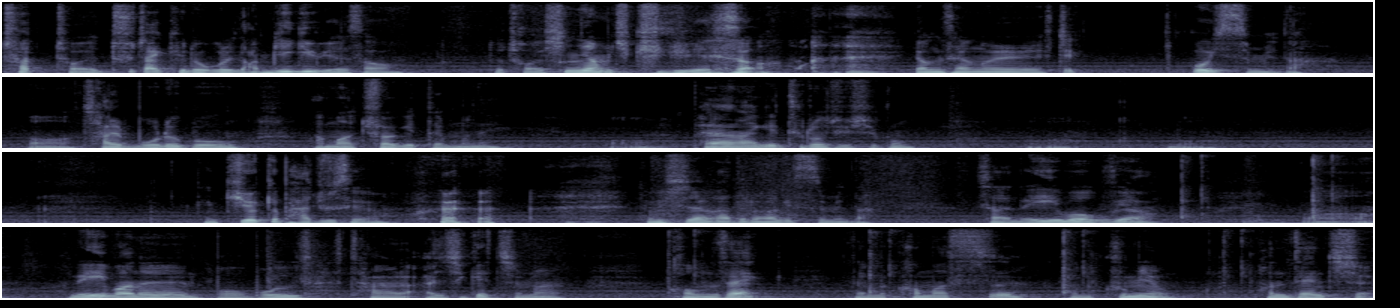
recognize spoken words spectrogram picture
첫 저의 투자 기록을 남기기 위해서 또 저의 신념을 지키기 위해서 영상을 찍고 있습니다. 어, 잘 모르고 아마추어이기 때문에 어, 편안하게 들어주시고 어, 뭐 그냥 귀엽게 봐주세요. 그럼 시작하도록 하겠습니다. 자 네이버고요. 어, 네이버는 뭐 모두 잘 아시겠지만 검색, 그다음에 커머스, 그다음에 금융, 컨텐츠,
